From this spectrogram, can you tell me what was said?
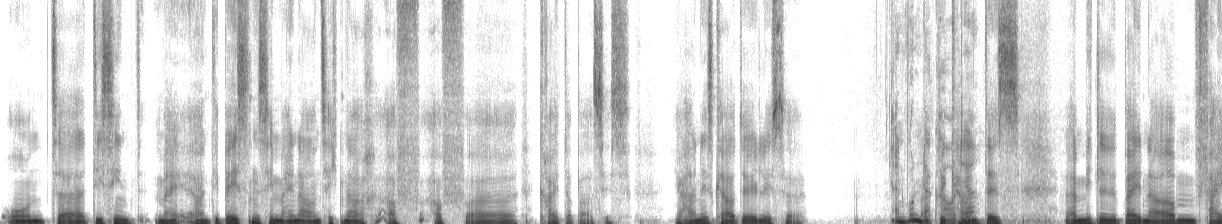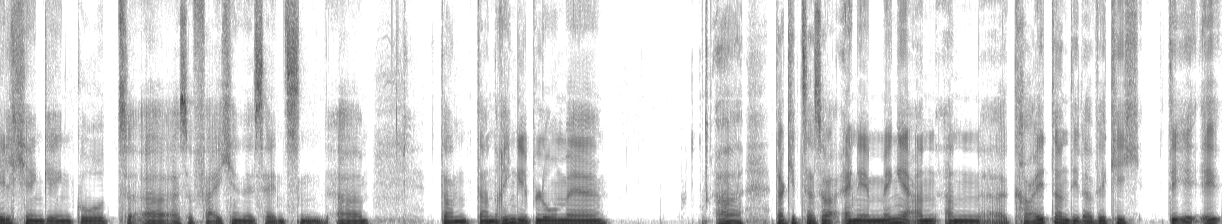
Und äh, die sind äh, die besten sind meiner Ansicht nach auf, auf äh, Kräuterbasis. Johanniskrautöl ist ein Ein Wunderkraut, ja? bekanntes äh, Mittel bei Narben, Veilchen gehen gut, also Veilchenessenzen, äh, dann, dann Ringelblume. Äh, da gibt es also eine Menge an, an äh, Kräutern, die da wirklich de äh,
